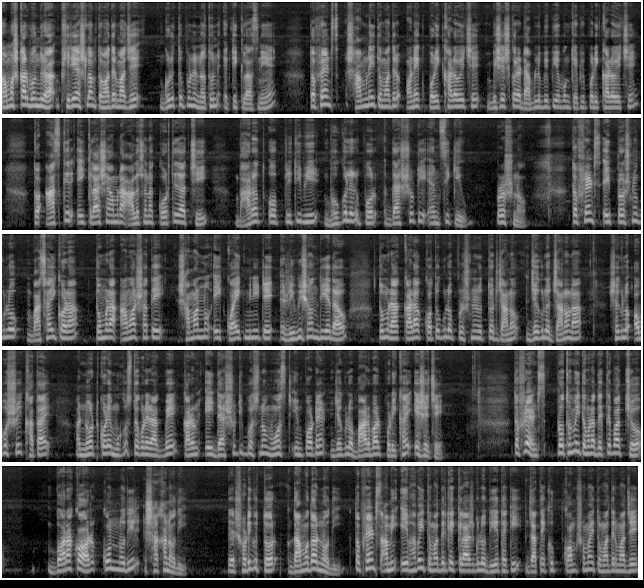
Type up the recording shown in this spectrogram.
নমস্কার বন্ধুরা, ফিরে আসলাম তোমাদের মাঝে গুরুত্বপূর্ণ নতুন একটি ক্লাস নিয়ে। তো ফ্রেন্ডস সামনেই তোমাদের অনেক পরীক্ষা রয়েছে, বিশেষ করে ডাব্লিউবিপি এবং কেপি পরীক্ষা রয়েছে। তো আজকের এই ক্লাসে আমরা আলোচনা করতে যাচ্ছি ভারত ও পৃথিবীর ভূগোলের উপর দেড়শোটি এমসিকিউ প্রশ্ন। তো ফ্রেন্ডস এই প্রশ্নগুলো বাছাই করা, তোমরা আমার সাথে সামান্য এই কয়েক মিনিটে রিভিশন দিয়ে দাও। তোমরা কারা কতগুলো প্রশ্নের উত্তর জানো, যেগুলো জানো না, সেগুলো অবশ্যই খাতায় নোট করে মুখস্থ করে রাখবে, কারণ এই দেড়শোটি প্রশ্ন মোস্ট ইম্পর্ট্যান্ট যেগুলো বারবার পরীক্ষায় এসেছে। তো ফ্রেন্ডস প্রথমেই তোমরা দেখতে পাচ্ছ বরাকর কোন নদীর শাখা নদী? এর সঠিক উত্তর দামোদর নদী। তো ফ্রেন্ডস আমি এইভাবেই তোমাদেরকে ক্লাসগুলো দিয়ে থাকি, যাতে খুব কম সময় তোমাদের মাঝে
